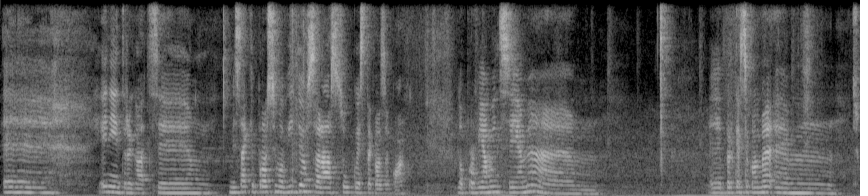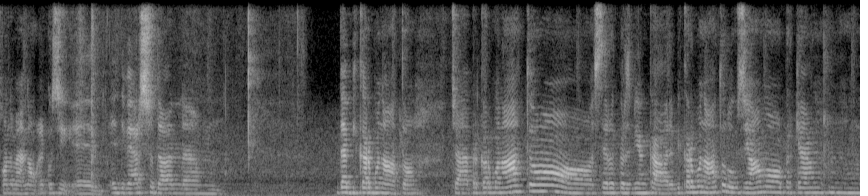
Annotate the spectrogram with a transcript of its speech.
E, e niente ragazzi, mi sa che il prossimo video sarà su questa cosa qua. Lo proviamo insieme. Ehm, eh, perché secondo me, ehm, secondo me no, è così, è, è diverso dal, dal bicarbonato. Cioè, percarbonato serve per sbiancare, bicarbonato lo usiamo perché um,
